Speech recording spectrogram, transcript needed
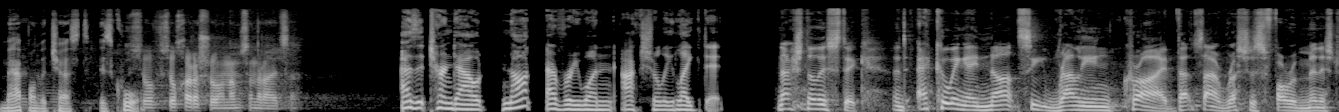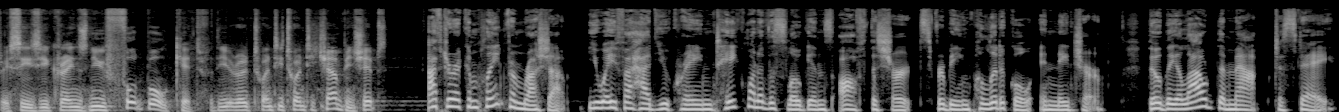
Map on the chest is cool. As it turned out, not everyone actually liked it. Nationalistic and echoing a Nazi rallying cry. That's how Russia's foreign ministry sees Ukraine's new football kit for the Euro 2020 championships. After a complaint from Russia, UEFA had Ukraine take one of the slogans off the shirts for being political in nature, though they allowed the map to stay.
